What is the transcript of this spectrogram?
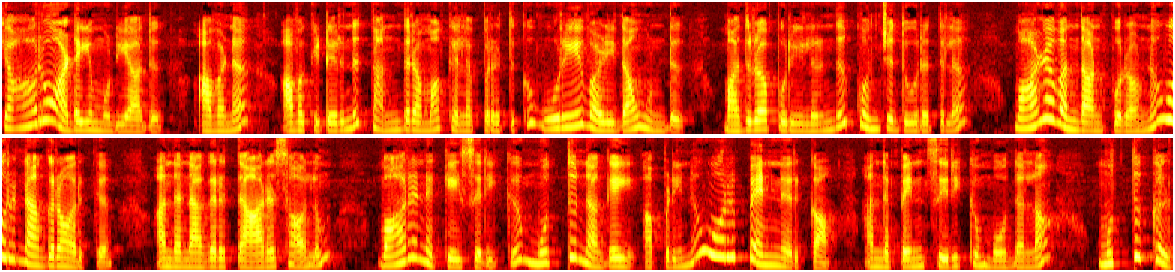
யாரும் அடைய முடியாது. அவனை அவகிட்ட இருந்து தந்திரமா கிளப்புறதுக்கு ஒரே வழிதான் உண்டு. மதுராபுரியிலிருந்து கொஞ்ச தூரத்தில் வாழவந்தான்புரம்னு ஒரு நகரம் இருக்கு. அந்த நகரத்தை அரசாலும் வாரணகேசரிக்கு முத்து நகை அப்படின்னு ஒரு பெண் இருக்கா அந்த பெண் சிரிக்கும் போதெல்லாம் முத்துக்கள்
